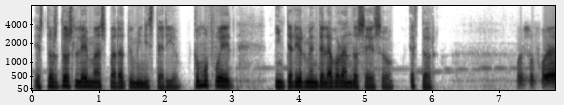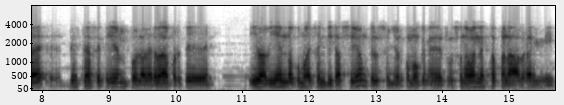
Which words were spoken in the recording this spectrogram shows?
estos dos lemas para tu ministerio? ¿Cómo fue interiormente elaborándose eso, Héctor? Pues eso fue desde hace tiempo, la verdad, porque iba viendo como esa invitación que el Señor como que me resonaban estas palabras en mí,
